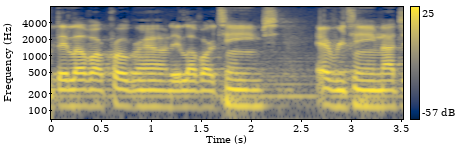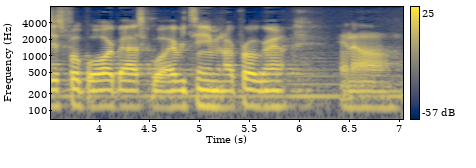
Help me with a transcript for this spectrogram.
they love our program, they love our teams, every team, not just football or basketball, every team in our program, and um,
